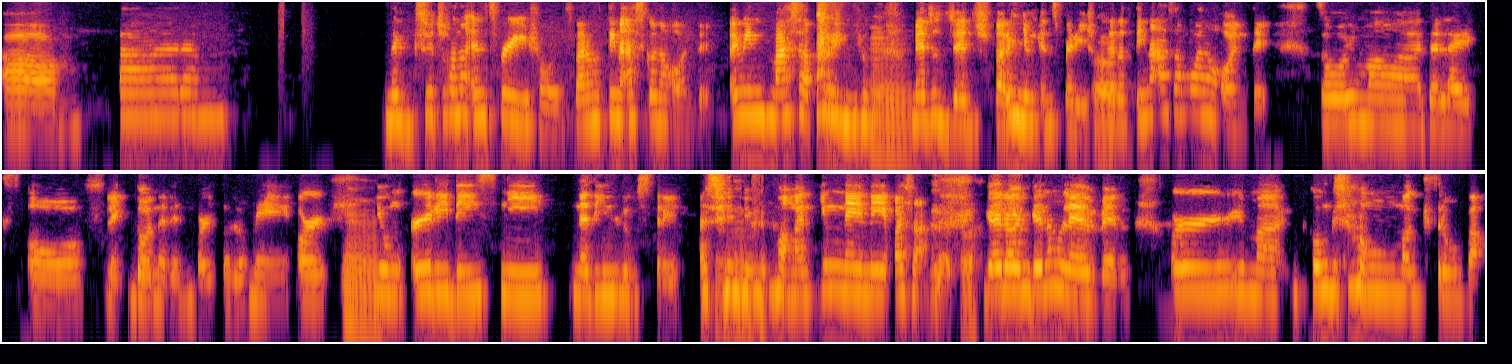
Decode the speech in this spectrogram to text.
Um, parang nag-switch ako ng inspirations. Parang tinaas ko ng onte. I mean, masa pa rin yung, mm-hmm. medyo judge pa rin yung inspiration. Uh, pero tinaasan ko ng onte. So, yung mga the likes of like Donalyn Bartolome or mm-hmm. yung early days ni Nadine Lustre. As in, yung mga, yung nene pa siya. Ganon, ganong level. Or yung mga, kung gusto mong mag-throwback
